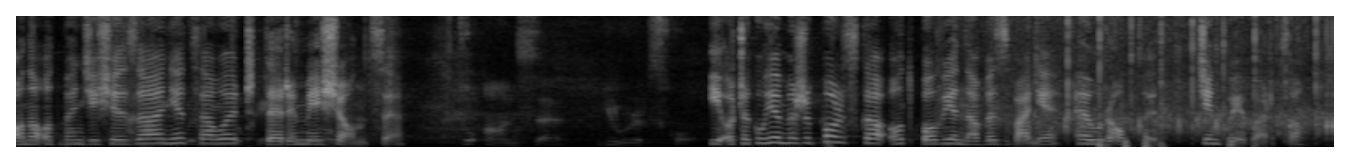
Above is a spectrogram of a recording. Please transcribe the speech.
Ono odbędzie się za niecałe cztery miesiące. I oczekujemy, że Polska odpowie na wezwanie Europy. Dziękuję bardzo.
